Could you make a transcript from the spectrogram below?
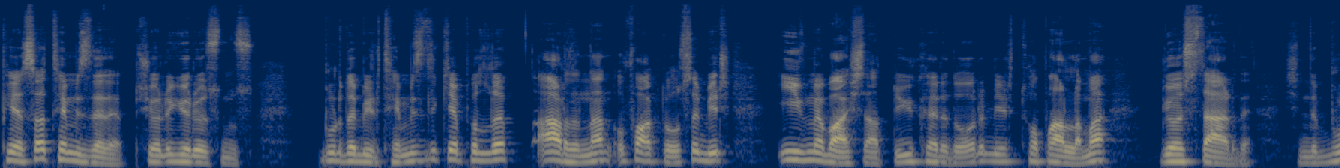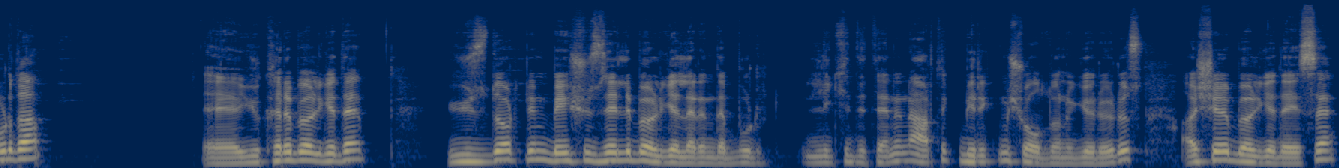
piyasa temizledi. Şöyle görüyorsunuz. Burada bir temizlik yapıldı. Ardından ufak da olsa bir ivme başlattı. Yukarı doğru bir toparlama gösterdi. Şimdi burada e, yukarı bölgede 104.550 bölgelerinde bu likiditenin artık birikmiş olduğunu görüyoruz. Aşağı bölgede ise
